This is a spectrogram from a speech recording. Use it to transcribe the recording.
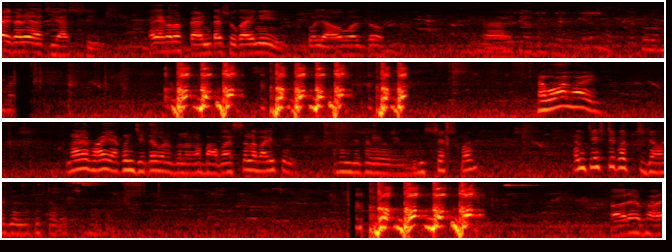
হ্যাঁ ভাই এখানে আছি আসছি। আরে এখনও প্যান্টটা শুকায়নি। কোথায় যাব বলতো। হ্যাঁ। হ্যাঁ বল ভাই। না রে ভাই এখন যেতে পারব না। আমার বাবা এসছে না বাড়িতে এখন যেতে পারব না। বিশ্বাস কর। আমি চেষ্টা করছি যাওয়ার জন্য চেষ্টা করছি। আরে ভাই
